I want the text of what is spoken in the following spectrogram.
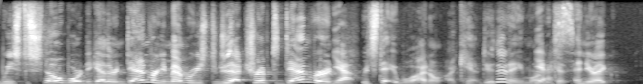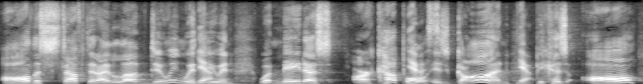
we used to snowboard together in Denver. You remember we used to do that trip to Denver, and Yeah. we'd stay. Well, I don't, I can't do that anymore Yes. because, and you're like all the stuff that I love doing with Yeah. you, and what made us our couple Yes. is gone. Yeah. Because all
